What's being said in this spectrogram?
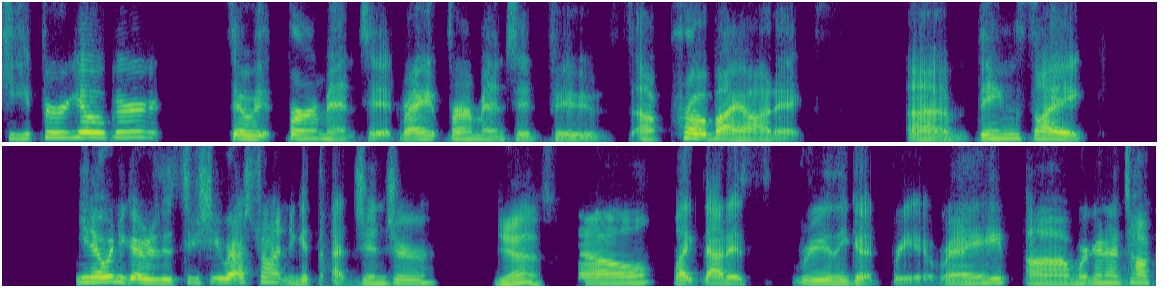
kefir yogurt so it fermented right fermented foods uh, probiotics um things like you know when you go to the sushi restaurant and you get that ginger Yes. Smell like that is really good for you, right? Um, we're going to talk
